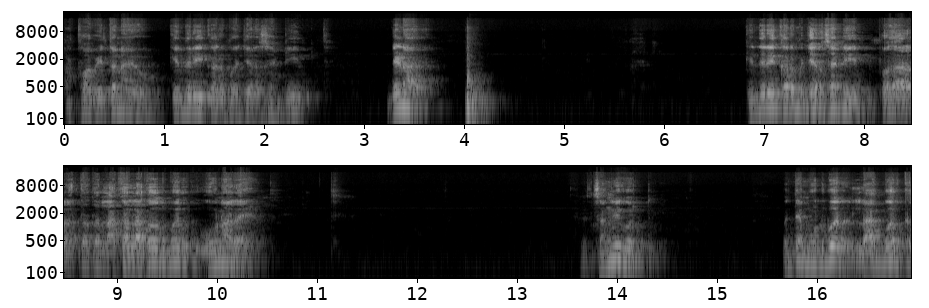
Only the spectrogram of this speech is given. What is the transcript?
आठवा वेतन आयोग केंद्रीय कर्मचाऱ्यासाठी देणार. केंद्रीय कर्मचाऱ्यासाठी पगार आता लाखा लाखा रुपये होणार आहे. चांगली गोष्ट. पण त्या मुठभर लाखभर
